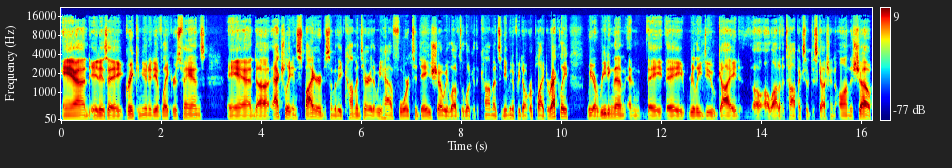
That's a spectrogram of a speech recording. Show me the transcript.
and it is a great community of Lakers fans and uh, actually inspired some of the commentary that we have for today's show. We love to look at the comments, and even if we don't reply directly, we are reading them, and they they really do guide a, a lot of the topics of discussion on the show.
